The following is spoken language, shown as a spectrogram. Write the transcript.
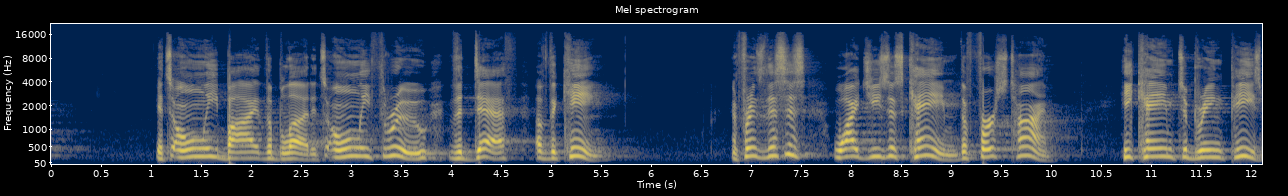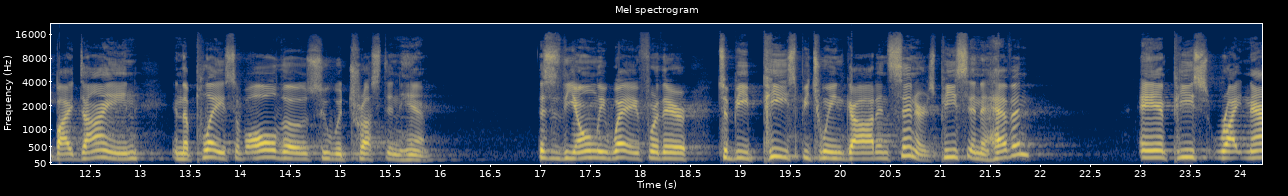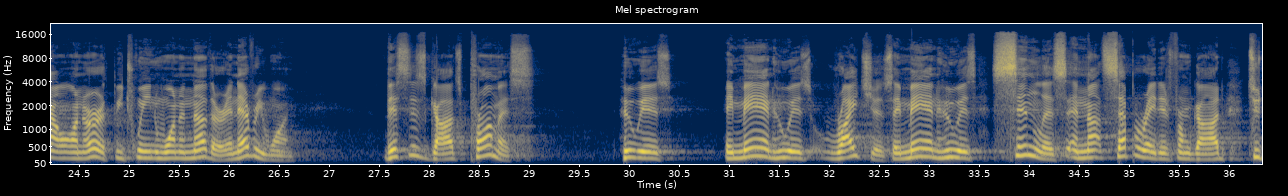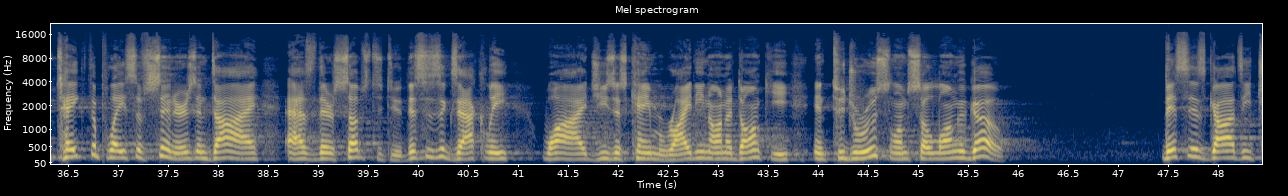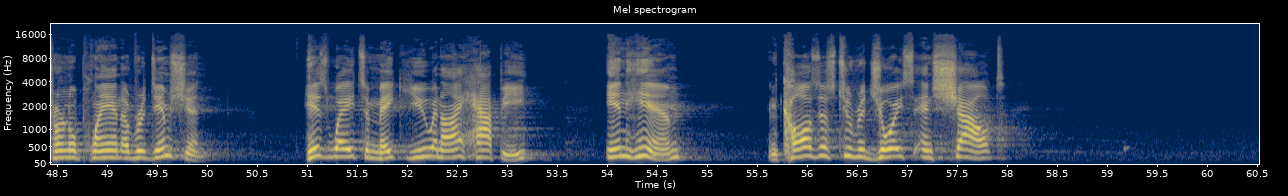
It's only by the blood, it's only through the death of the king. And, friends, this is why Jesus came the first time. He came to bring peace by dying in the place of all those who would trust in him. This is the only way for there to be peace between God and sinners peace in heaven and peace right now on earth between one another and everyone. This is God's promise, who is a man who is righteous, a man who is sinless and not separated from God, to take the place of sinners and die as their substitute. This is exactly why Jesus came riding on a donkey into Jerusalem so long ago. This is God's eternal plan of redemption. His way to make you and I happy in Him and cause us to rejoice and shout.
